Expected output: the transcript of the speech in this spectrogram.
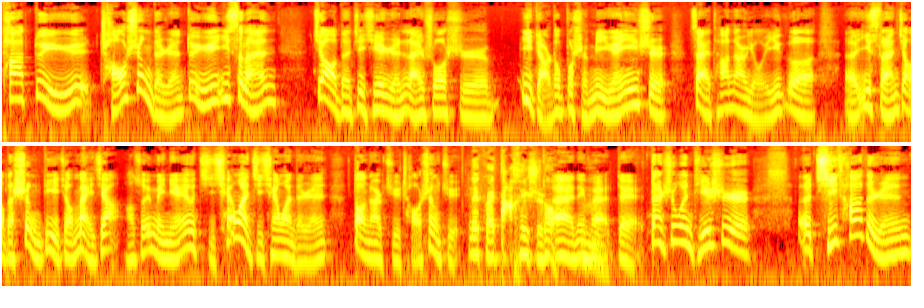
它对于朝圣的人，对于伊斯兰教的这些人来说是。一点都不神秘，原因是在他那儿有一个呃伊斯兰教的圣地叫麦加啊，所以每年有几千万几千万的人到那儿去朝圣去。那块大黑石头，哎，那块对。但是问题是，呃，其他的人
